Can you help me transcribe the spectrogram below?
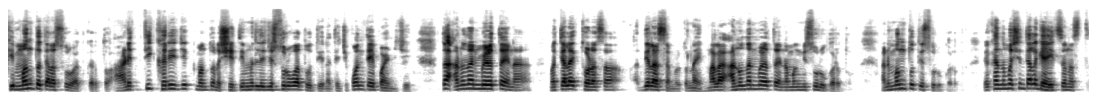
की मग तो त्याला सुरुवात करतो. आणि ती खरी जी म्हणतो ना शेतीमधली जी सुरुवात होती ना त्याची कोणत्याही पॉईंटची तर अनुदान मिळतंय ना मग त्याला एक थोडासा दिलासा मिळतो. नाही मला अनुदान मिळतंय ना मग मी सुरू करतो. आणि मग तो ते सुरू करतो. एखादं मशीन त्याला घ्यायचं नसतं.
